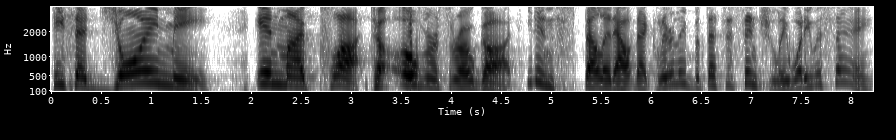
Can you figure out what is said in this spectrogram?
He said, Join me in my plot to overthrow God. He didn't spell it out that clearly, but that's essentially what he was saying.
